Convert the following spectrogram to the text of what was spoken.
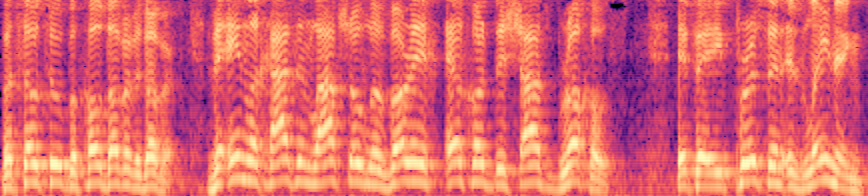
but so too, b'chol davar v'davar. Ve'ein lechazin lachsho levarech echod b'shas brachos. If a person is laning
